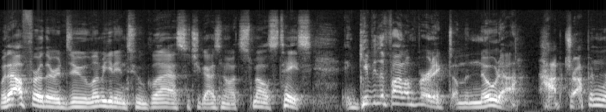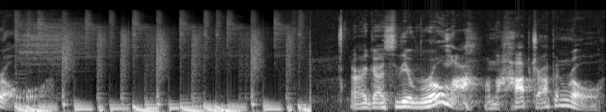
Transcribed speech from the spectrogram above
without further ado, let me get into a glass so you guys know how it smells, tastes, and give you the final verdict on the NoDa Hop Drop and Roll. All right, guys, so the aroma on the Hop Drop and Roll.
